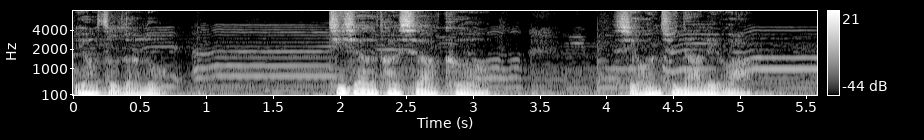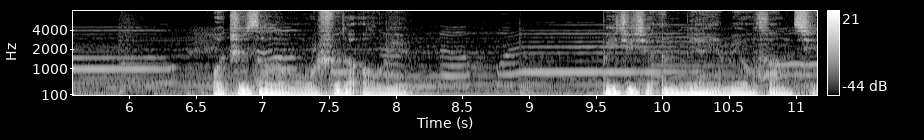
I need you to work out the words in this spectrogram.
要走的路，记下了他下课喜欢去哪里玩。我制造了无数的偶遇，被拒绝 n 遍也没有放弃。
